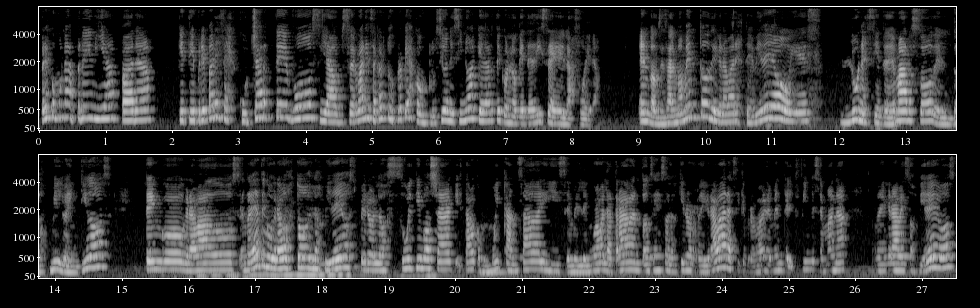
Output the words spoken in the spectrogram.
pero es como una previa para que te prepares a escucharte vos y a observar y sacar tus propias conclusiones y no a quedarte con lo que te dice el afuera. Entonces, al momento de grabar este video, hoy es lunes 7 de marzo del 2022, tengo grabados, en realidad tengo grabados todos los videos, pero los últimos ya estaba como muy cansada y se me lenguaba la traba, entonces eso los quiero regrabar, así que probablemente el fin de semana regrabe esos videos.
